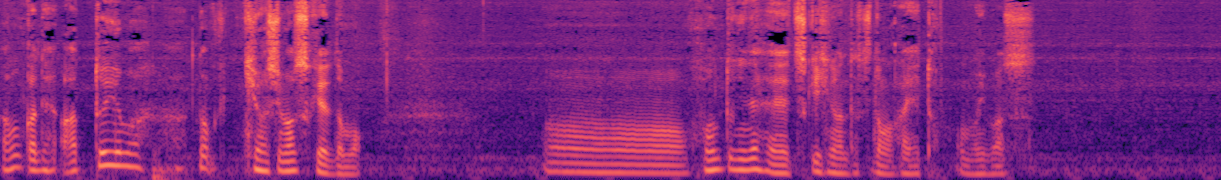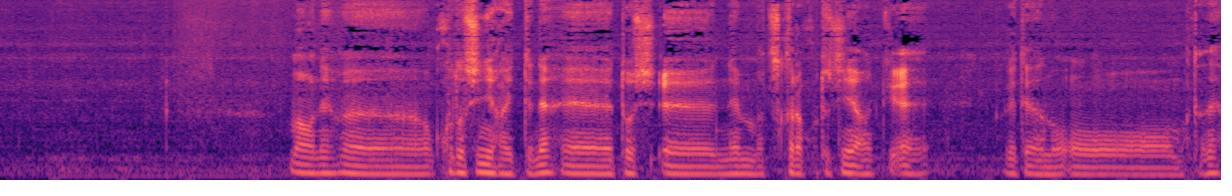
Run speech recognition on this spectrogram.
なんかね、あっという間の気はしますけれども、うーん本当にね、え月日が経つのが早いと思います。まあね、えー今年に入ってね、えー年えー年末から今年に明け,、えーかけてあのまたね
